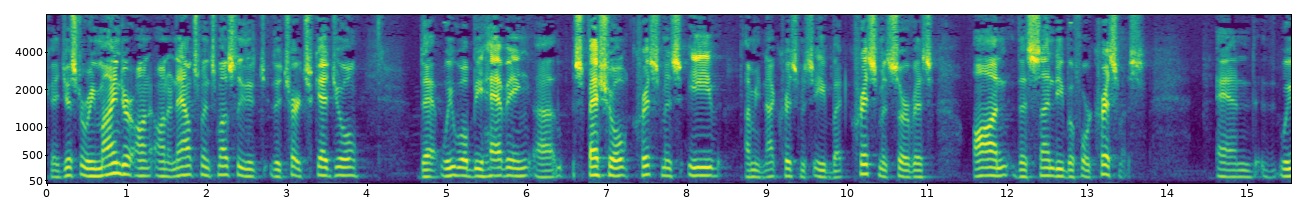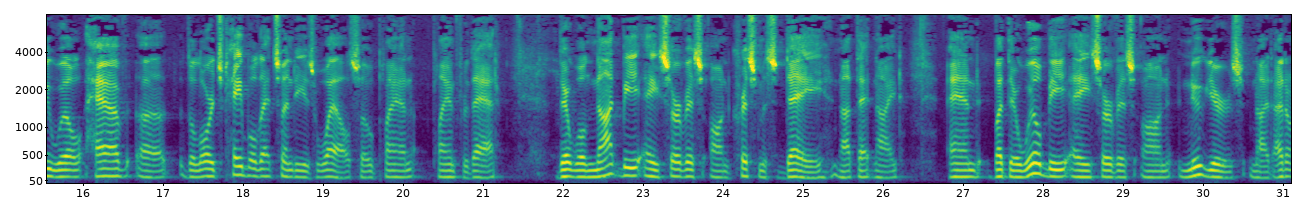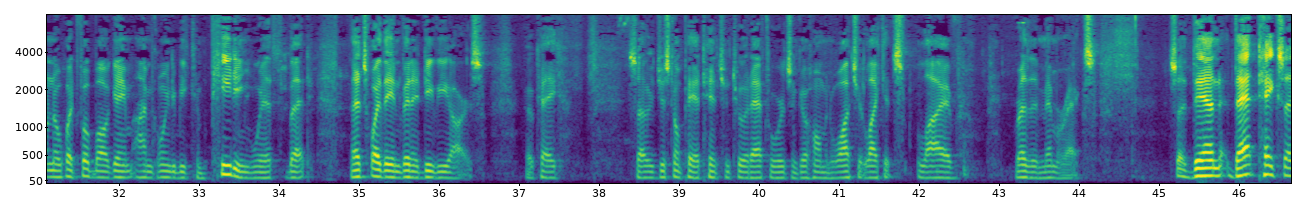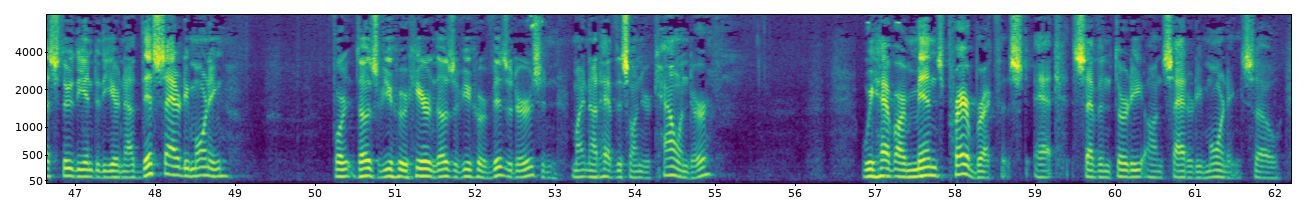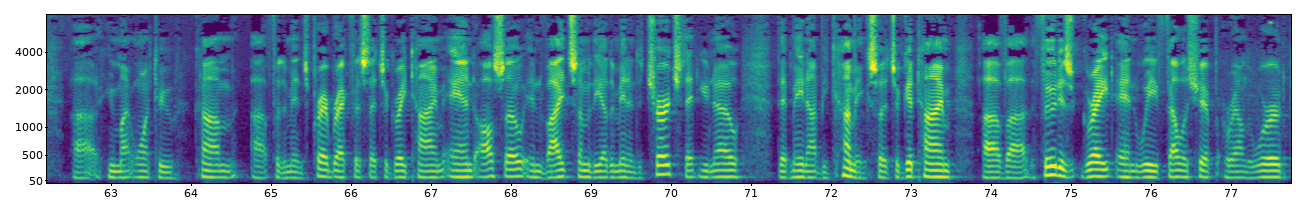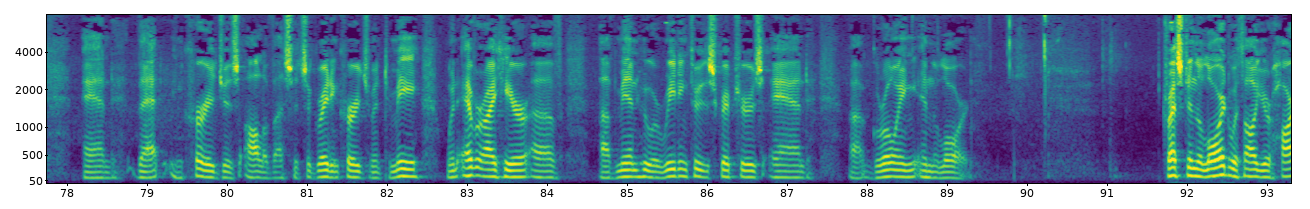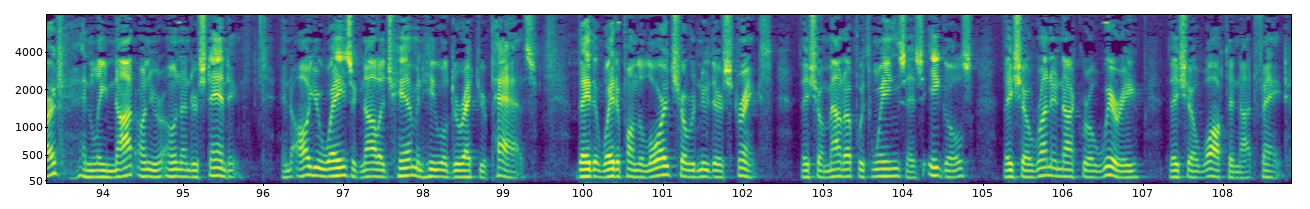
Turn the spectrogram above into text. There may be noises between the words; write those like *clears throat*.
Okay, just a reminder on, on announcements, mostly the, the church schedule, that we will be having a special Christmas Eve, I mean, not Christmas Eve, but Christmas service on the Sunday before Christmas. And we will have uh, the Lord's table that Sunday as well, so plan, plan for that. There will not be a service on Christmas Day, not that night and but there will be a service on New Year's night. I don't know what football game I'm going to be competing with, but that's why they invented DVRs. Okay, so you just don't pay attention to it afterwards and go home and watch it like it's live rather than Memorex. So then that takes us through the end of the year. Now this Saturday morning. For those of you who are here and those of you who are visitors and might not have this on your calendar, we have our men's prayer breakfast at 7.30 on saturday morning so uh, you might want to come uh, for the men's prayer breakfast. That's a great time. And also invite some of the other men in the church that you know that may not be coming. So it's a good time of uh, the food is great and we fellowship around the word and that encourages all of us. It's a great encouragement to me whenever i hear of of men who are reading through the scriptures and uh, growing in the Lord. Trust in the Lord with all your heart and lean not on your own understanding. In all your ways acknowledge him and he will direct your paths. They that wait upon the Lord shall renew their strength. They shall mount up with wings as eagles. They shall run and not grow weary. They shall walk and not faint.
